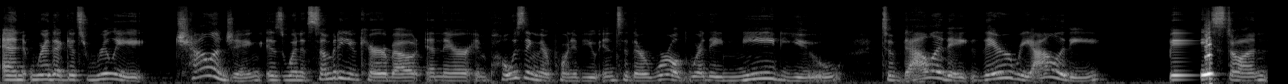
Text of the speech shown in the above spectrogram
And where that gets really challenging is when it's somebody you care about and they're imposing their point of view into their world where they need you to validate their reality based on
